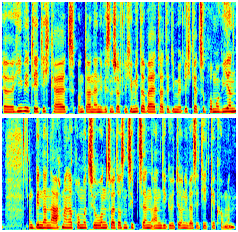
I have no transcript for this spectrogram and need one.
äh, Hiwi-Tätigkeit und dann eine wissenschaftliche Mitarbeit, hatte die Möglichkeit zu promovieren und bin dann nach meiner Promotion 2017 an die Goethe-Universität gekommen.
